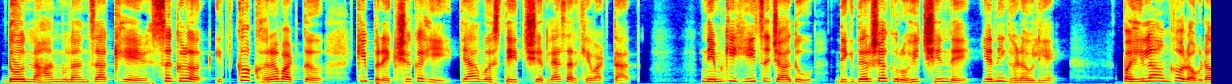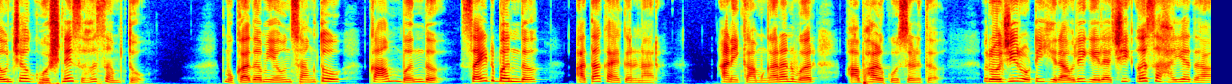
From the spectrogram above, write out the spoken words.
दोन लहान मुलांचा खेळ सगळं इतकं खरं वाटतं की प्रेक्षकही त्या वस्तीत शिरल्यासारखे वाटतात. नेमकी हीच जादू दिग्दर्शक रोहित शिंदे यांनी घडवली आहे. पहिला अंक लॉकडाऊनच्या घोषणेसह संपतो. मुकादम येऊन सांगतो काम बंद साईट बंद आता काय करणार? आणि कामगारांवर आभाळ कोसळतं. रोजीरोटी हिरावली गेल्याची असहाय्यता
